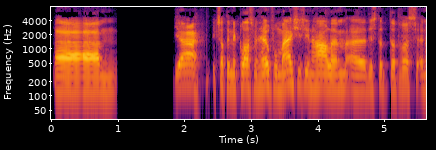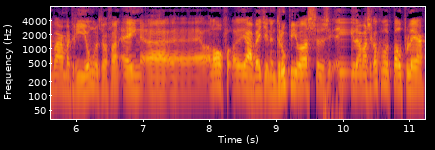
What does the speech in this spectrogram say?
Ehm, ja, ik zat in de klas met heel veel meisjes in Haarlem. Uh, dus dat, dat was, en er waren maar drie jongens, waarvan één uh, uh, ja, een beetje een droepie was. Dus ik, daar was ik ook wel populair.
